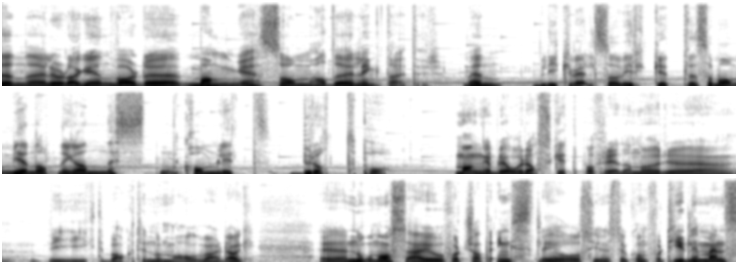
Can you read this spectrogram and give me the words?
Denne lørdagen var det mange som hadde lengta etter. Men likevel så virket det som om gjenåpninga nesten kom litt brått på. Mange ble overrasket på fredag når uh, vi gikk tilbake til normal hverdag. Uh, noen av oss er jo fortsatt engstelige og synes det kom for tidlig, mens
